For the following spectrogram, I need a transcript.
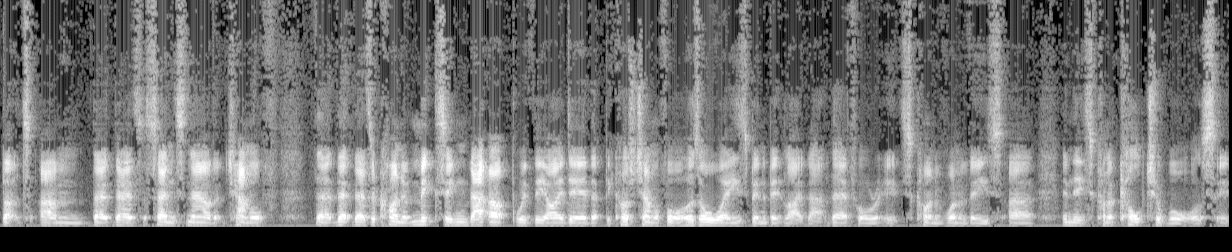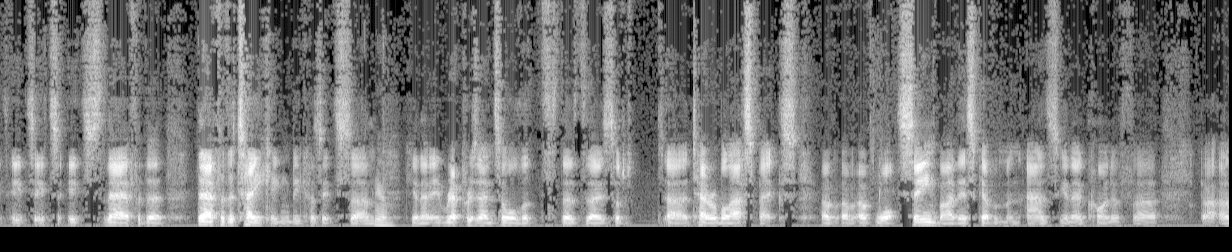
but um, there, there's a sense now that Channel there's a kind of mixing that up with the idea that because Channel Four has always been a bit like that, therefore it's kind of one of these uh, in these kind of culture wars. It, it's it's it's there for the there for the taking because it's um, yeah. you know it represents all the, the those sort of uh, terrible aspects of, of, of, what's seen by this government as you know kind of uh,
